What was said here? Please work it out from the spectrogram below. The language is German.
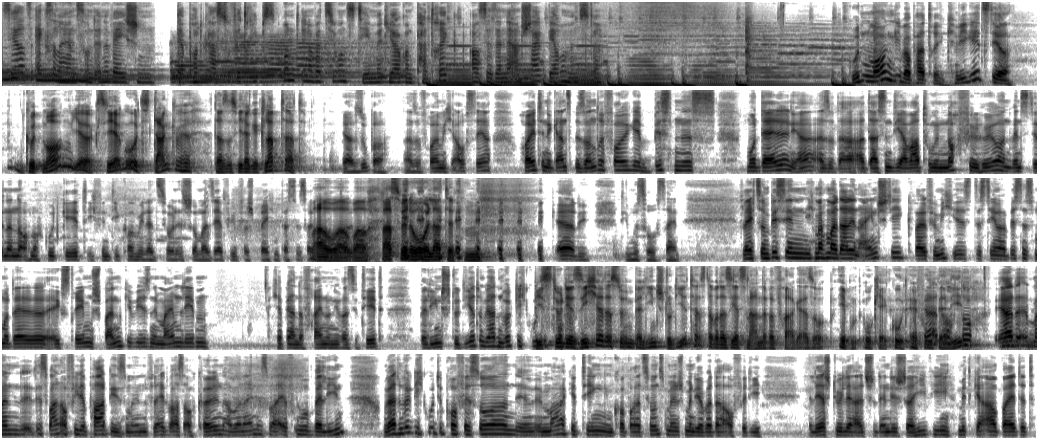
Sales Excellence und Innovation, der Podcast zu Vertriebs- und Innovationsthemen mit Jörg und Patrick aus der Sendeanstalt Bero Münster. Guten Morgen, lieber Patrick. Wie geht's dir? Guten Morgen, Jörg. Sehr gut. Danke, dass es wieder geklappt hat. Ja, super. Also freue mich auch sehr. Heute eine ganz besondere Folge, Business-Modell. Ja, also da, da sind die Erwartungen noch viel höher und wenn es dir dann auch noch gut geht, ich finde die Kombination ist schon mal sehr vielversprechend. Das ist wow, wow, wow. Was für eine hohe Latte. Hm. ja, die, die muss hoch sein. Vielleicht so ein bisschen, ich mache mal da den Einstieg, weil für mich ist das Thema Businessmodell extrem spannend gewesen in meinem Leben. Ich habe ja an der Freien Universität Berlin studiert und wir hatten wirklich gute Bist du dir sicher, dass du in Berlin studiert hast? Aber das ist jetzt eine andere Frage. Also eben, okay, gut, FU ja, Berlin. Doch, doch. Ja, man, es waren auch viele Partys. Man, vielleicht war es auch Köln, aber nein, es war FU Berlin. Und wir hatten wirklich gute Professoren im Marketing, im Kooperationsmanagement. Ich habe da auch für die Lehrstühle als studentischer Hiwi mitgearbeitet.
